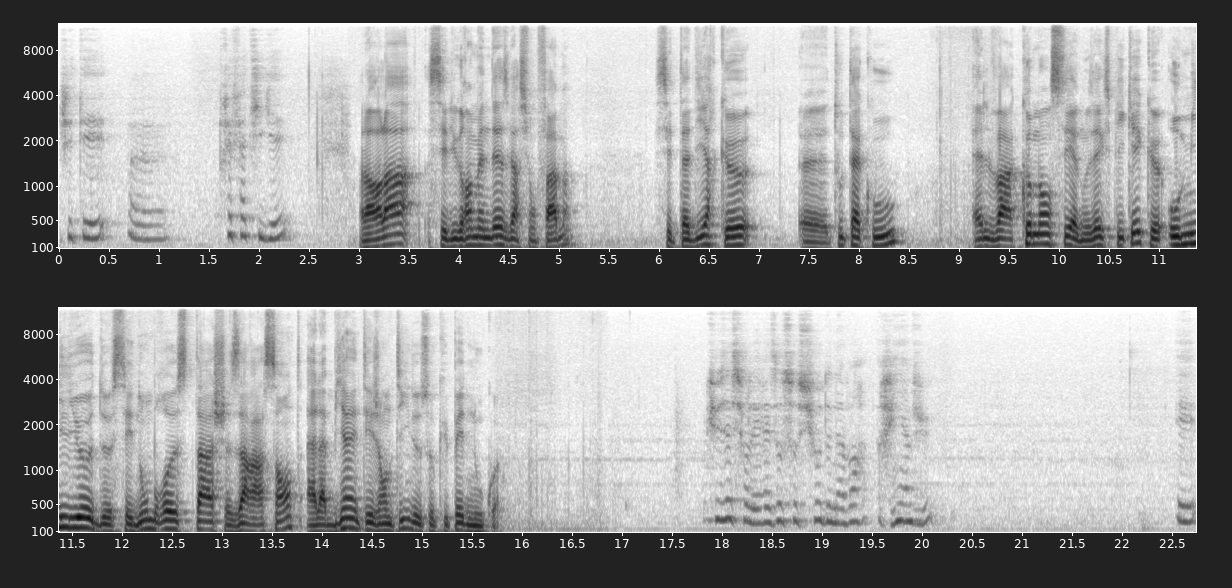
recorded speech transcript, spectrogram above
J'étais euh, très fatiguée. Alors là, c'est du grand Mendes version femme. C'est-à-dire que euh, tout à coup, elle va commencer à nous expliquer qu'au milieu de ces nombreuses tâches harassantes, elle a bien été gentille de s'occuper de nous, quoi accusé sur les réseaux sociaux de n'avoir rien vu. Et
